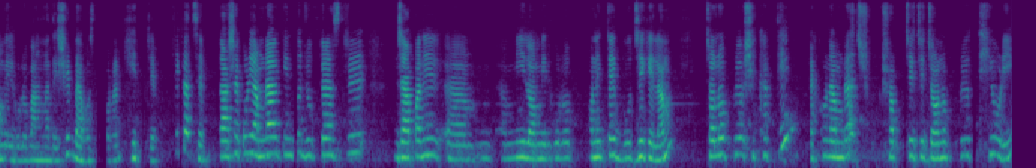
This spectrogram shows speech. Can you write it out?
অমিলগুলো বাংলাদেশের ব্যবস্থাপনার ক্ষেত্রে। ঠিক আছে? তো আশা করি আমরা কিন্তু যুক্তরাষ্ট্রের জাপানের মিল, অমিলগুলো অনেকটাই বুঝে গেলাম। চলো, প্রিয় শিক্ষার্থী, এখন আমরা সবচেয়ে যে জনপ্রিয় থিওরি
